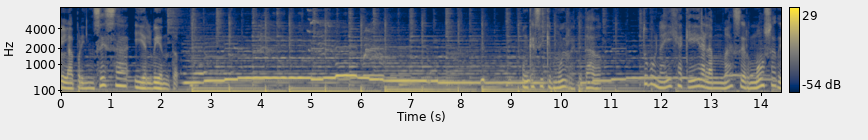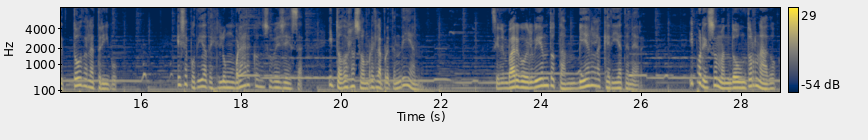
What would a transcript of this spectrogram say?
La princesa y el viento. Un cacique muy respetado tuvo una hija que era la más hermosa de toda la tribu. Ella podía deslumbrar con su belleza y todos los hombres la pretendían. Sin embargo, el viento también la quería tener y por eso mandó un tornado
